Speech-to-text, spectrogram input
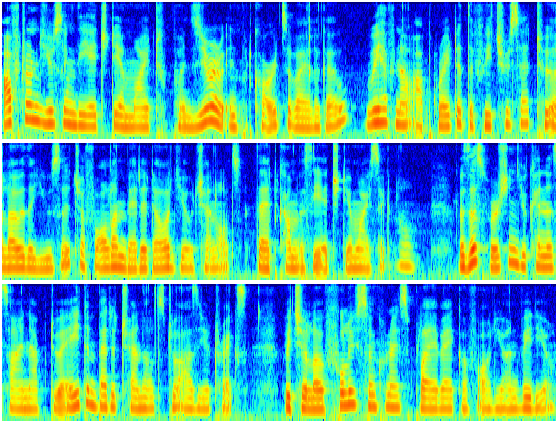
After introducing the HDMI 2.0 input cards a while ago, we have now upgraded the feature set to allow the usage of all embedded audio channels that come with the HDMI signal. With this version, you can assign up to 8 embedded channels to ASIO tracks, which allow fully synchronized playback of audio and video.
